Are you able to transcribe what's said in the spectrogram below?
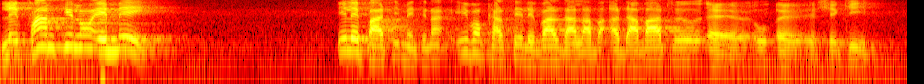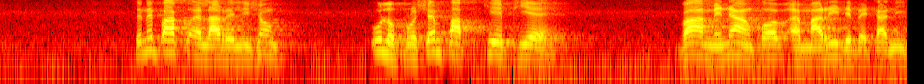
Les femmes qui l'ont aimé, il est parti maintenant, ils vont casser les vases d'abattre euh, euh, chez qui? Ce n'est pas la religion où le prochain pape, qui est Pierre, va amener encore un mari de Bethanie,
